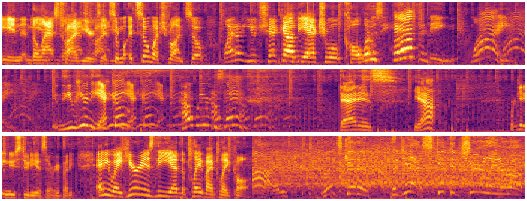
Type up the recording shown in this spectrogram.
in the last the five last years. five it's so mu- it's so much fun. So why don't you check out the actual call? What is happening? Why? Do you hear the echo? Echo? How weird is that? that is, yeah. We're getting new studios, everybody. Anyway, here is the uh, the play-by-play call. Let's get it. The, yes, get the cheerleader up.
